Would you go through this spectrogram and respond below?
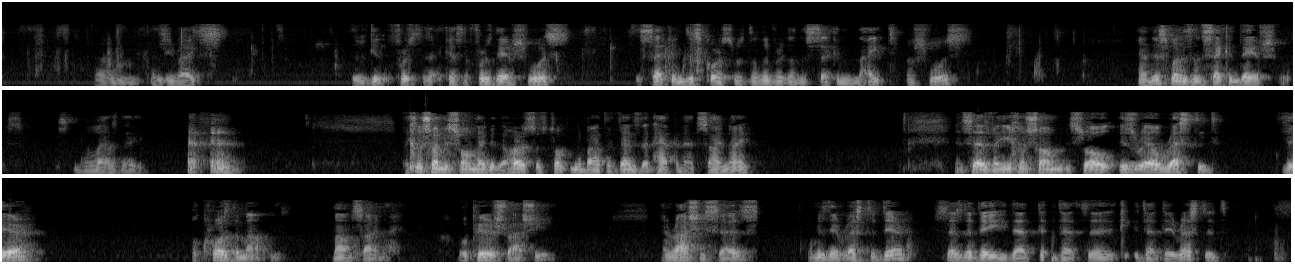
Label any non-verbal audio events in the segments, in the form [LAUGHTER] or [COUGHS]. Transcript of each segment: um, as he writes, the first, I guess, the first day of Shavuos. The second discourse was delivered on the second night of Shavuos. And this one is in the second day of Shavuos. The last day. [CLEARS THROAT] so it's talking about events that happened at Sinai. It says, Vayichon Sham Israel, Israel rested there across the mountain, Mount Sinai. Or Pirish Rashi, and Rashi says, what means they rested there? Says that they that that uh, that they rested.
